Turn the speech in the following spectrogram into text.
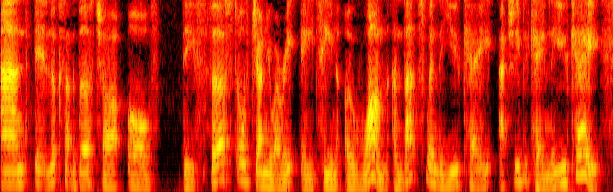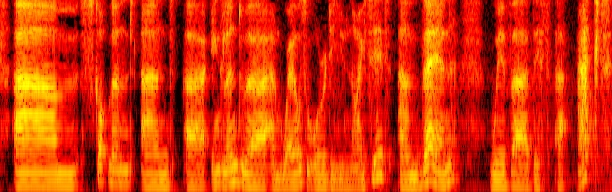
and it looks at the birth chart of the 1st of January 1801 and that's when the UK actually became the UK. Um, Scotland and uh, England were, and Wales were already united and then with uh, this uh, act,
